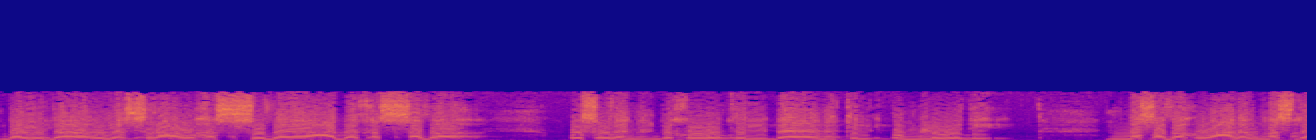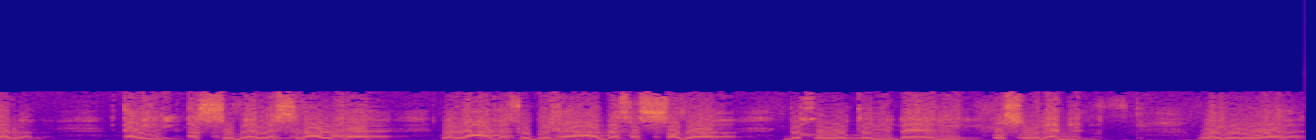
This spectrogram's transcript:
بيضاء يصرعها الصبا عبث الصبا. أصلا بخوط البانة الأملود. نصبه على المصدر أي الصبا يصرعها ويعبث بها عبث الصبا بخوط البان أصلا ويروى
